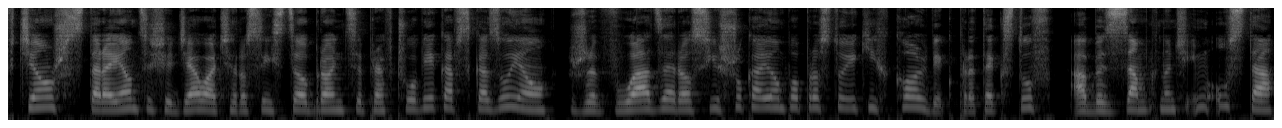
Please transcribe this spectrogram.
Wciąż starający się działać rosyjscy obrońcy praw człowieka wskazują, że władze Rosji szukają po prostu jakichkolwiek pretekstów, aby zamknąć im usta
